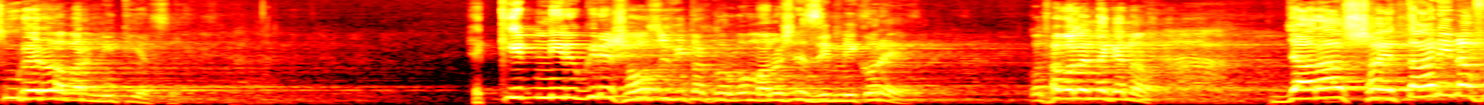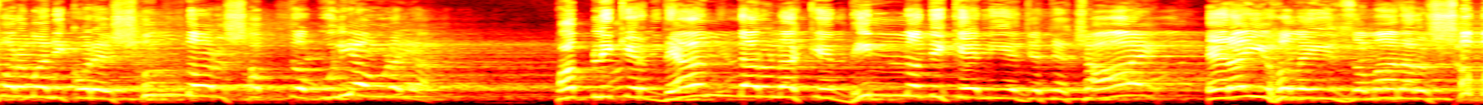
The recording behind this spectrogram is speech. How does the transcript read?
সুরেরও আবার নীতি আছে। কিডনি রুগীরে সহযোগিতা করব, মানুষের জিম্মি করে? কথা বলেন না কেন? যারা শয়তানি না ফরমানি করে, সুন্দর শব্দ বুলিয়া উড়াইয়া পাবলিকের ধ্যান ধারণাকে ভিন্ন দিকে নিয়ে যেতে চায়, এরাই হলো এই জমানার সব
